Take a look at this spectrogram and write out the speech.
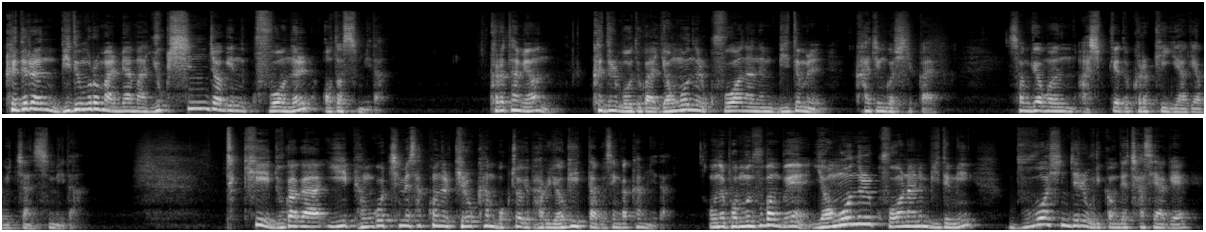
그들은 믿음으로 말미암아 육신적인 구원을 얻었습니다. 그렇다면 그들 모두가 영혼을 구원하는 믿음을 가진 것일까요? 성경은 아쉽게도 그렇게 이야기하고 있지 않습니다. 특히 누가가 이 병고침의 사건을 기록한 목적이 바로 여기 있다고 생각합니다. 오늘 본문 후반부에 영혼을 구원하는 믿음이 무엇인지를 우리 가운데 자세하게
